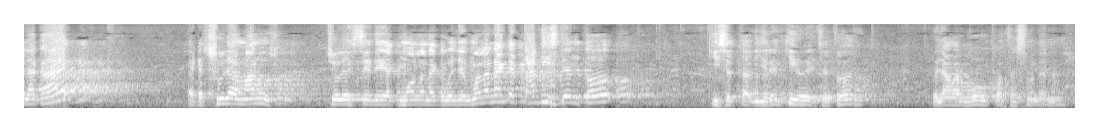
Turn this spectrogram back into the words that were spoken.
এলাকায় একটা সোজা মানুষ চলে এসছে যে এক মৌলানাকে বলছে, মৌলানা, একটা তাবিজ দেন তো। কিসের তাবিজ রে? কি হয়েছে তোর? বলছে, আমার বউ কথা শোনে না।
